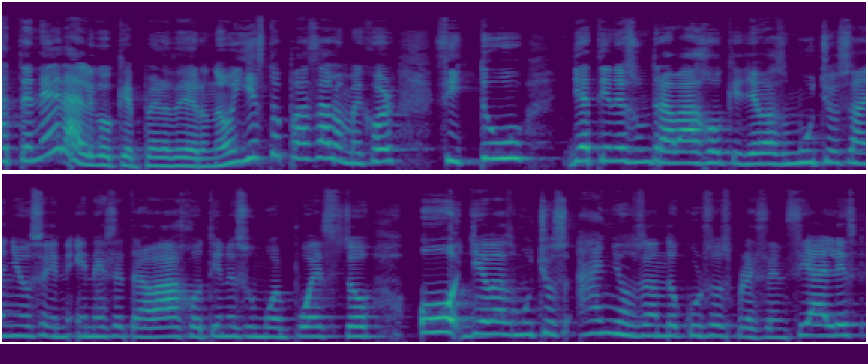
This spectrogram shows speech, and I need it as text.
a tener algo que perder, ¿no? Y esto pasa a lo mejor si tú ya tienes un trabajo que llevas muchos años en, ese trabajo, tienes un buen puesto o llevas muchos años dando cursos presenciales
